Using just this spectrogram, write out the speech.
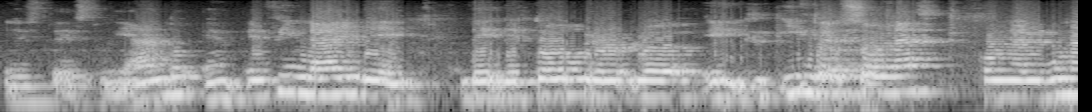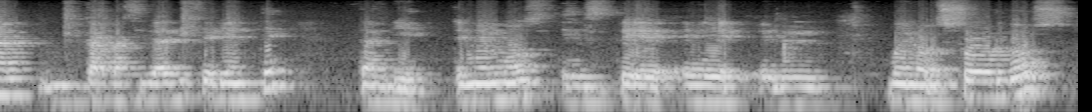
Este, estudiando, en, fin, hay de, de, todo, pero lo, y personas con alguna capacidad diferente también. Tenemos este, eh, el, bueno, sordos,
